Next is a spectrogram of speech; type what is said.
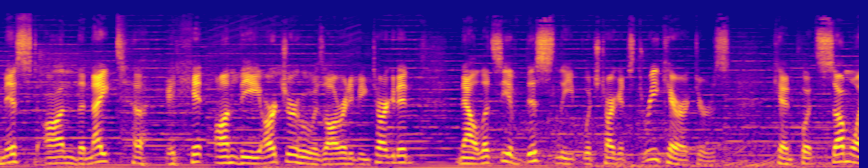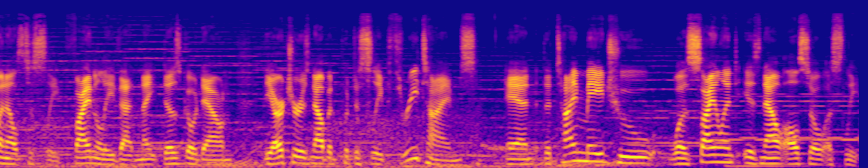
missed on the knight. it hit on the archer who was already being targeted. Now, let's see if this sleep, which targets three characters, can put someone else to sleep. Finally, that knight does go down. The archer has now been put to sleep three times, and the time mage who was silent is now also asleep.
